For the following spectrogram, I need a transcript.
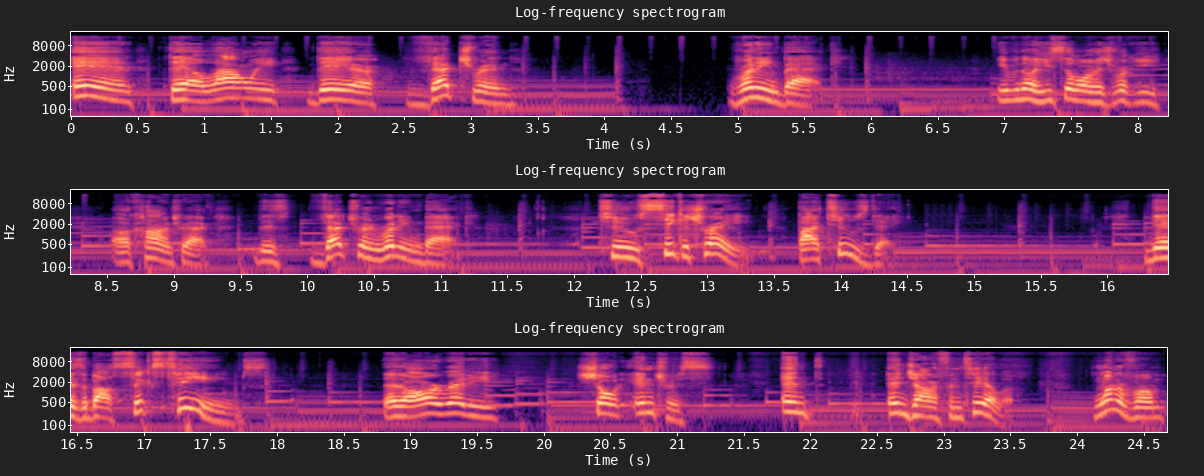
and they're allowing their veteran running back, even though he's still on his rookie uh, contract, this veteran running back to seek a trade by Tuesday. There's about six teams that already showed interest in, in Jonathan Taylor. One of them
